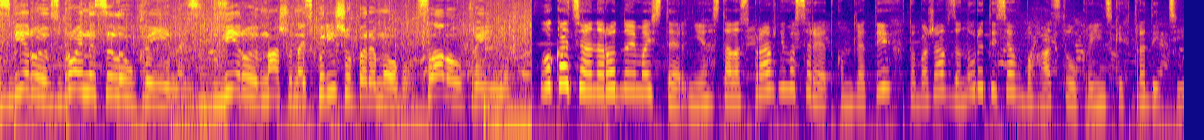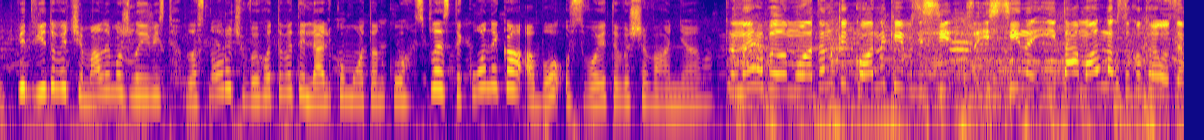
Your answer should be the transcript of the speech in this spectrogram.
з вірою в Збройні Сили України, з вірою в нашу найскорішу перемогу. Слава Україні! Локація народної майстерні стала справжнім осередком для тих, хто бажав зануритися в багатство українських традицій. Відвідувачі мали можливість власноруч виготовити ляльку-мотанку, сплести коника або освоїти вишивання. Ми робили мотанки, коники зі стіни і та мотанок з кукурузи.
